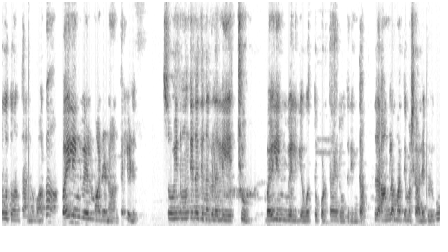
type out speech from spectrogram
ಮಾಡುವುದು ಅಂತ ಅನ್ನುವಾಗ ಬೈಲಿಂಗ್ವೇಲ್ ಮಾಡೋಣ ಅಂತ ಹೇಳಿದ್ರು. ಸೊ ಇನ್ನು ಮುಂದಿನ ದಿನಗಳಲ್ಲಿ ಹೆಚ್ಚು ಬೈಲಿಂಗ್ವೇಲ್ಗೆ ಒತ್ತು ಕೊಡ್ತಾ ಇರೋದ್ರಿಂದ ಅಂದ್ರೆ ಆಂಗ್ಲ ಮಾಧ್ಯಮ ಶಾಲೆಗಳಿಗೂ,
